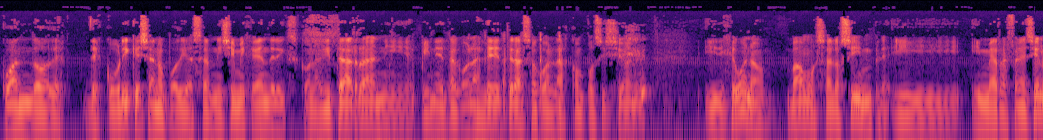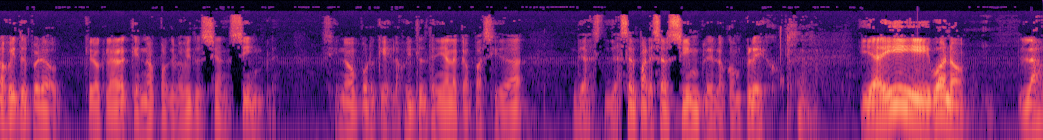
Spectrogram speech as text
cuando des- descubrí que ya no podía ser ni Jimi Hendrix con la guitarra, ni Spinetta con las letras o con las composiciones. Y dije, bueno, vamos a lo simple. Y, y me referencié en los Beatles, pero quiero aclarar que no es porque los Beatles sean simples, sino porque los Beatles tenían la capacidad de, ha- de hacer parecer simple lo complejo. Y ahí, bueno, las,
